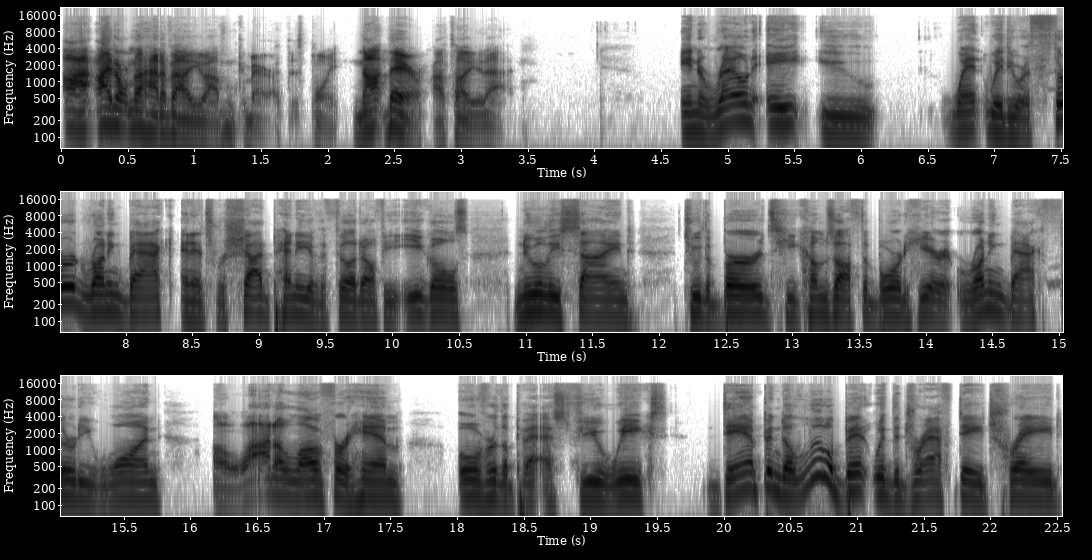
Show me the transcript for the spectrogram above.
I I don't know how to value Alvin Kamara at this point. Not there, I'll tell you that. In round eight, you went with your third running back, and it's Rashaad Penny of the Philadelphia Eagles, newly signed to the Birds. He comes off the board here at running back 31. A lot of love for him over the past few weeks, dampened a little bit with the draft day trade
